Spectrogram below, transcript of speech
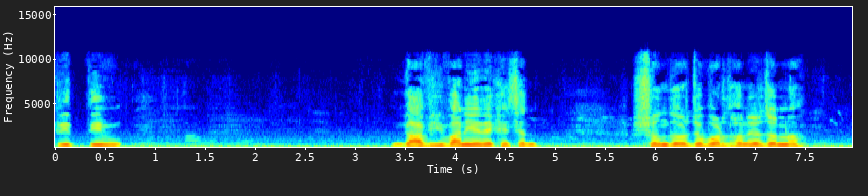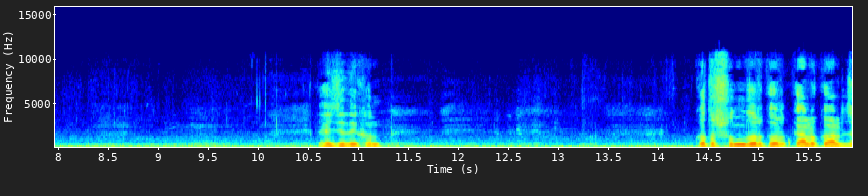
কৃত্রিম গাভী বানিয়ে রেখেছেন সৌন্দর্য বর্ধনের জন্য এই যে দেখুন কত সুন্দর কর কারুকার্য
